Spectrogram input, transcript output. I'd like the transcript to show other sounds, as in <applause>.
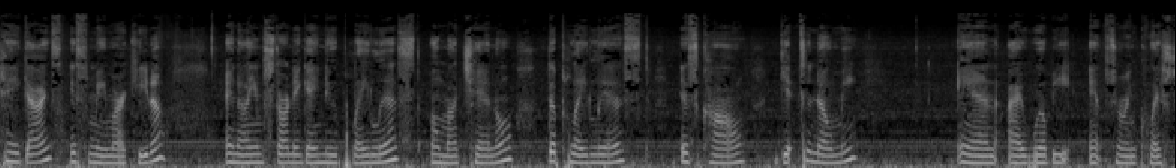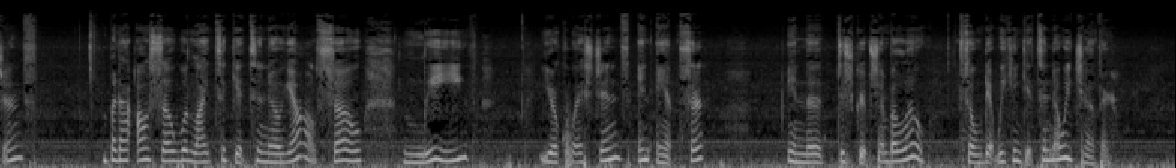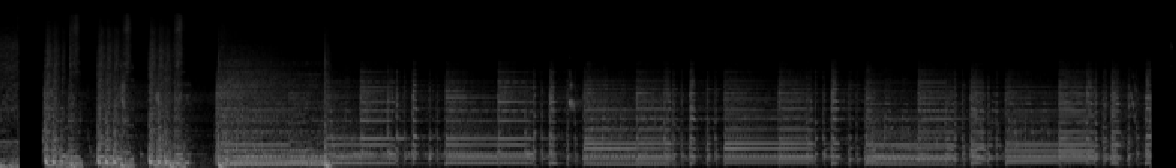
Hey guys, it's me, Marquita, and I am starting a new playlist on my channel. The playlist is called Get to Know Me, and I will be answering questions. But I also would like to get to know y'all, so leave your questions and answer in the description below so that we can get to know each other.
